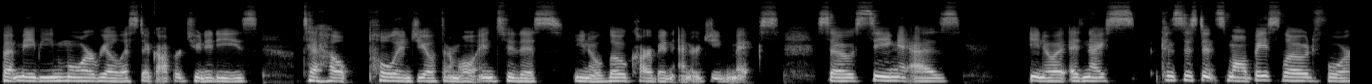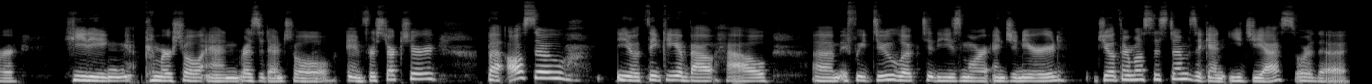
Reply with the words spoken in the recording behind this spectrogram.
but maybe more realistic opportunities to help pull in geothermal into this, you know, low carbon energy mix. So, seeing it as, you know, a, a nice, consistent small base load for heating commercial and residential infrastructure, but also you know, thinking about how um, if we do look to these more engineered geothermal systems, again, EGS or the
